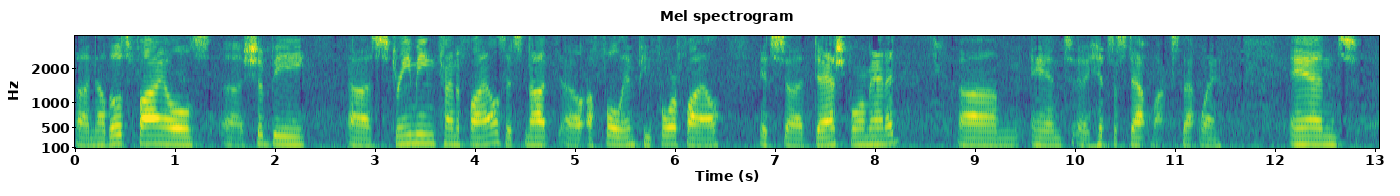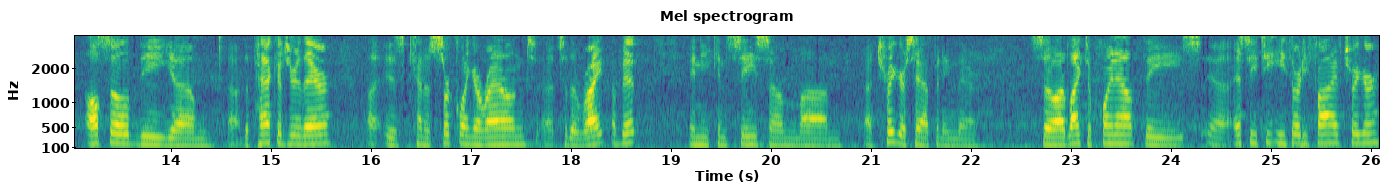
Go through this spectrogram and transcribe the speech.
Uh, now those files uh, should be uh, streaming kind of files. It's not a full MP4 file. It's dash formatted um, and hits a StatMux that way. And also the, um, the packager there is kind of circling around to the right a bit and you can see some um, uh, triggers happening there. So I'd like to point out the uh, SCTE 35 trigger,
